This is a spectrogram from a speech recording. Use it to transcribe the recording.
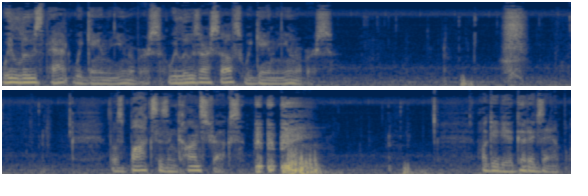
We lose that, we gain the universe. We lose ourselves, we gain the universe. Those boxes and constructs I'll give you a good example.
